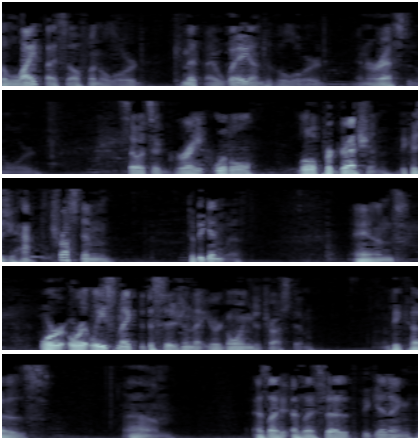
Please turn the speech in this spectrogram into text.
delight thyself in the Lord, commit thy way unto the Lord, and rest in the Lord." So it's a great little little progression because you have to trust Him to begin with, and or or at least make the decision that you're going to trust Him, because um, as I as I said at the beginning,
